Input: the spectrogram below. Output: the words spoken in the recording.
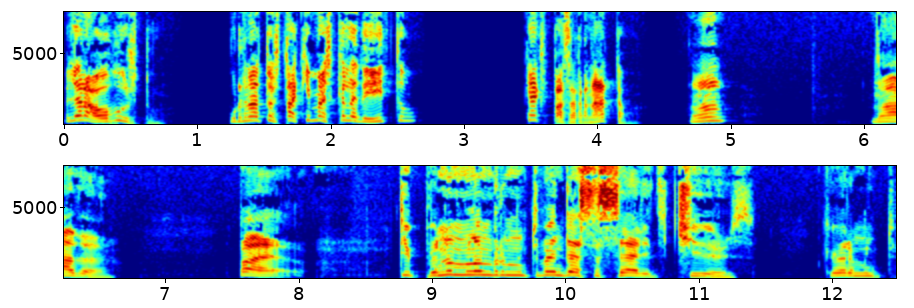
Olha lá, Augusto. O Renato está aqui mais caladito. O que é que se passa, Renato? Hã? Nada. Pá, tipo, eu não me lembro muito bem dessa série de Cheers. Que eu era muito,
